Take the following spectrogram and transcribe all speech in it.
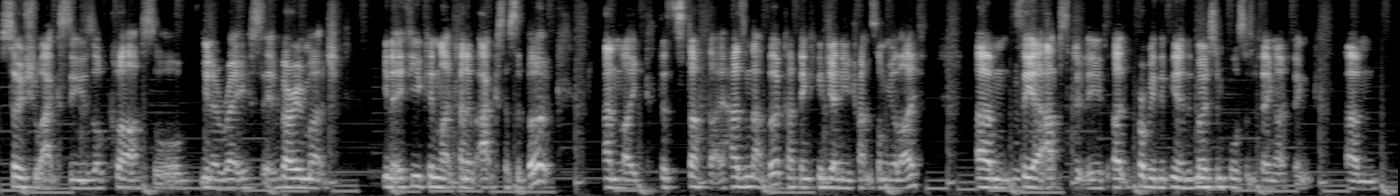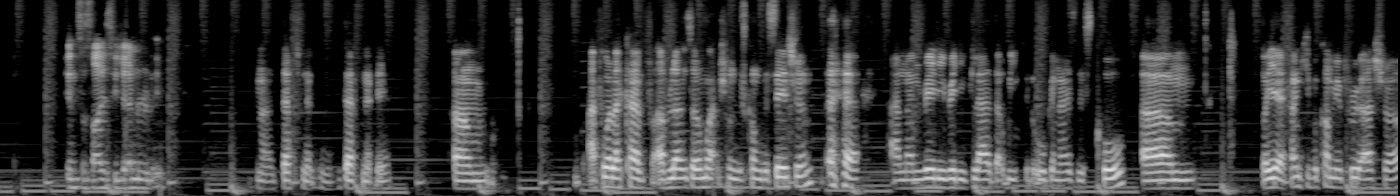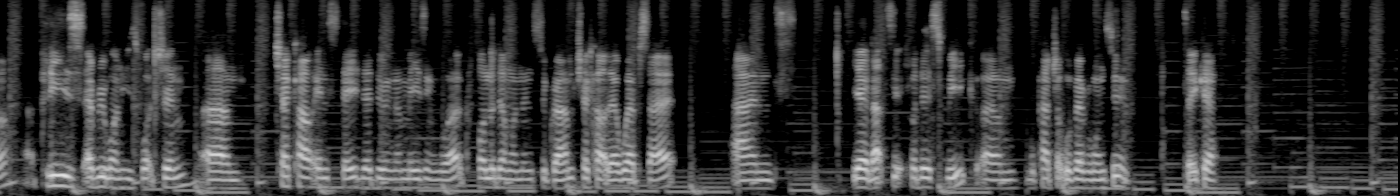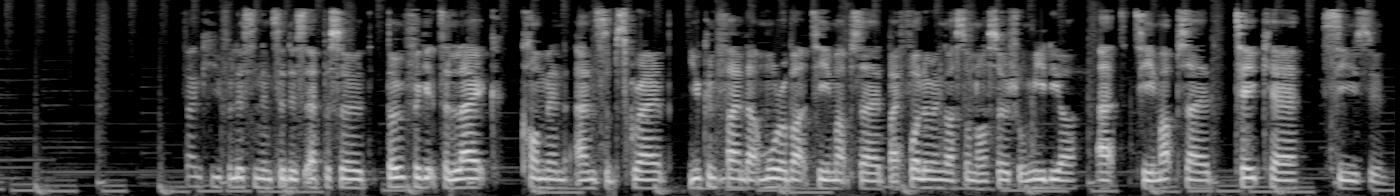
social axes of class or you know race. It very much, you know, if you can like kind of access a book and like the stuff that it has in that book, I think it can genuinely transform your life. Um, so yeah, absolutely, like probably the, you know the most important thing I think um, in society generally. No, definitely, definitely. Um, I feel like I've I've learned so much from this conversation, and I'm really really glad that we could organize this call. Um, but yeah, thank you for coming through, Asher. Please, everyone who's watching, um, check out InState. They're doing amazing work. Follow them on Instagram. Check out their website. And yeah, that's it for this week. Um, we'll catch up with everyone soon. Take care. Thank you for listening to this episode. Don't forget to like, comment, and subscribe. You can find out more about Team Upside by following us on our social media at Team Upside. Take care. See you soon.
